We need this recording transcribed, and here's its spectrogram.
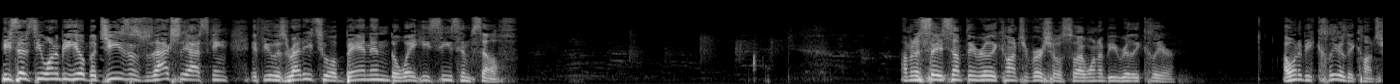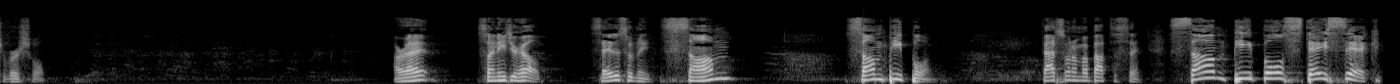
he says, do you want to be healed? But Jesus was actually asking if he was ready to abandon the way he sees himself. I'm going to say something really controversial, so I want to be really clear. I want to be clearly controversial. All right? So I need your help. Say this with me. Some, some people, that's what I'm about to say. Some people stay sick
